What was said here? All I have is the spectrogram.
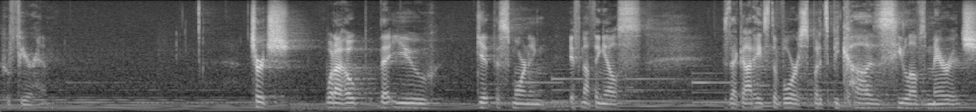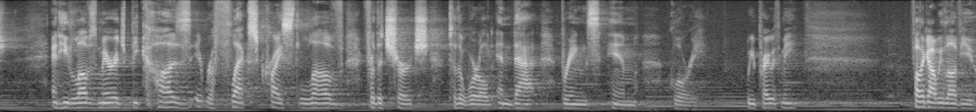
who fear him. Church, what I hope that you get this morning, if nothing else, is that God hates divorce, but it's because he loves marriage and he loves marriage because it reflects Christ's love for the church to the world, and that brings him glory. Will you pray with me? Father God, we love you.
